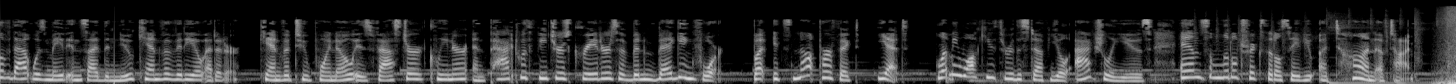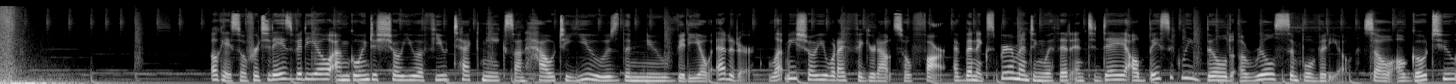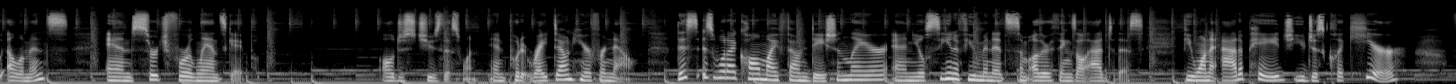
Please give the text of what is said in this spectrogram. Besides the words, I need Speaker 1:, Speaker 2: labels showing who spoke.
Speaker 1: of that was made inside the new Canva video editor. Canva 2.0 is faster, cleaner, and packed with features creators have been begging for. But it's not perfect yet. Let me walk you through the stuff you'll actually use and some little tricks that'll save you a ton of time. Okay, so for today's video, I'm going to show you a few techniques on how to use the new video editor. Let me show you what I figured out so far. I've been experimenting with it and today I'll basically build a real simple video. So I'll go to Elements and search for Landscape. I'll just choose this one and put it right down here for now. This is what I call my foundation layer, and you'll see in a few minutes some other things I'll add to this. If you want to add a page, you just click here,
